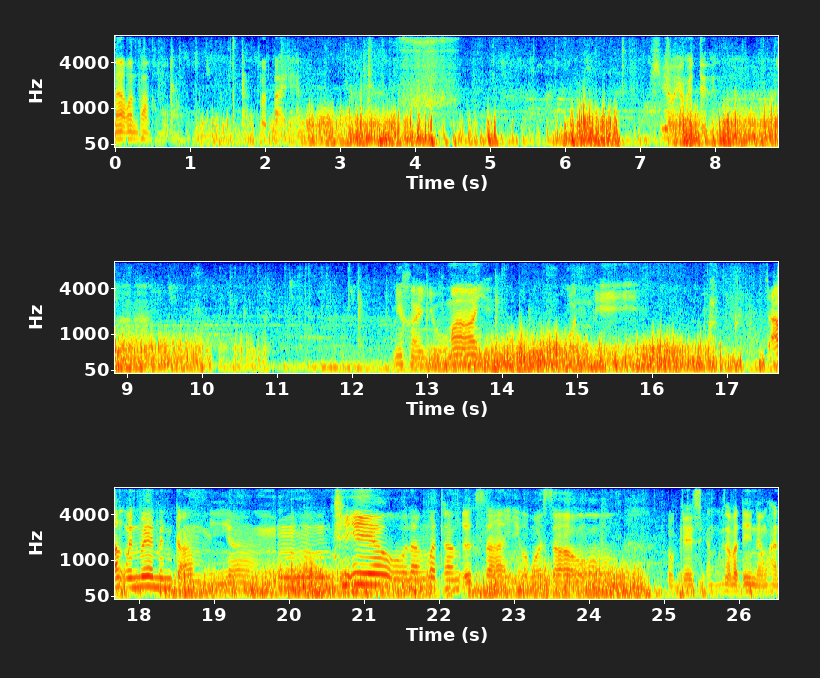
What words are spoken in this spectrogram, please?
หน้าวันพักครับผมรถไปเนี่ยพี่เบลยังไม่ตื่น มีใครอยู่ไหมคนดี จางเป็นเวรเป็นกรรมมียังเที่ยวหลังมาทางเอิกใสว่าเศร้าตกใจเสียงสวัสดีหนึ่งพัน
